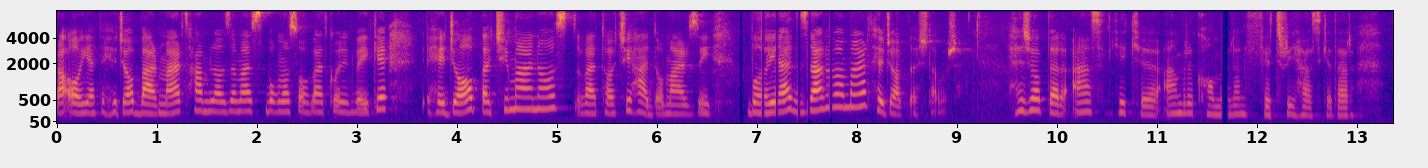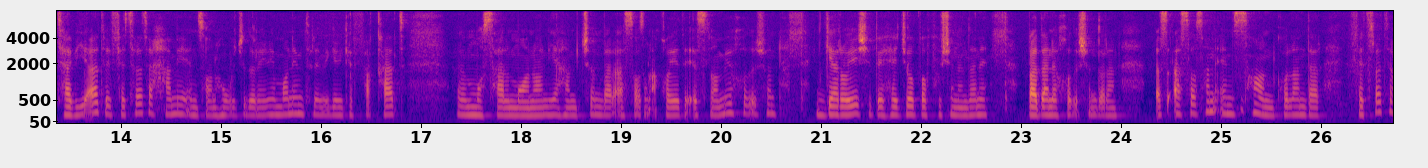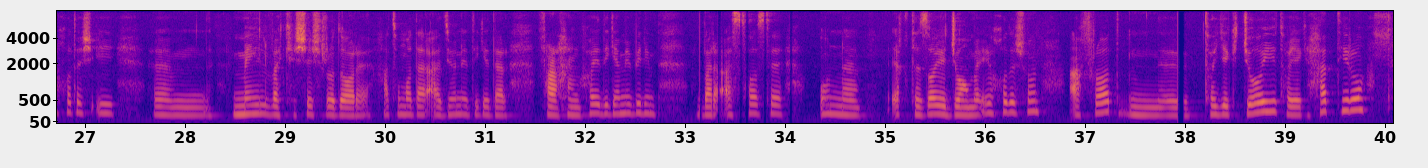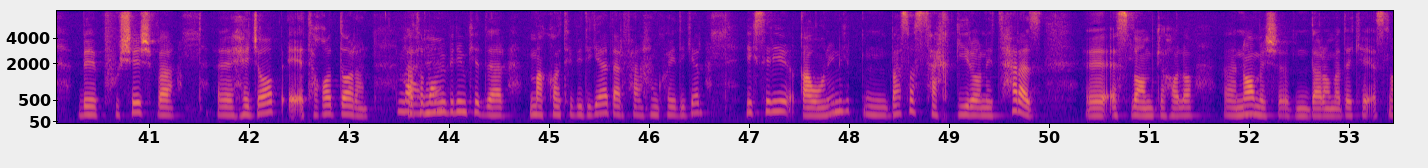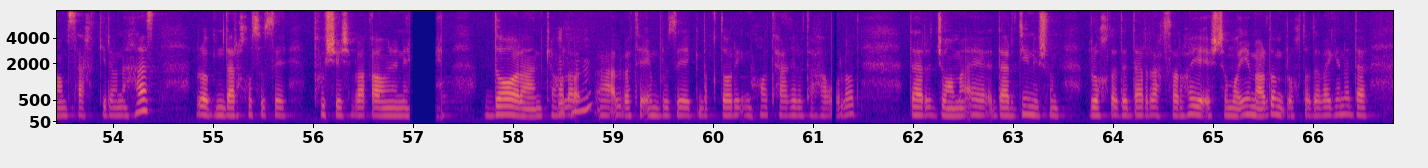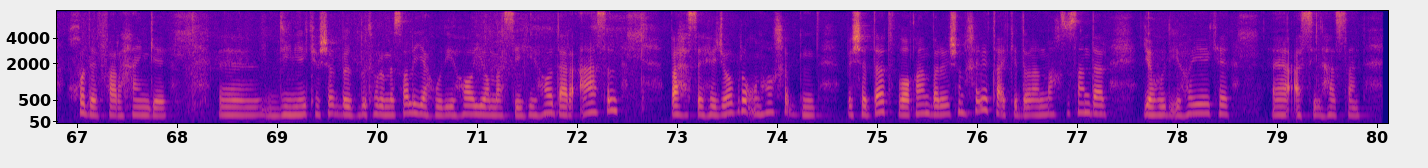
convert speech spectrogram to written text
رعایت هجاب بر مرد هم لازم است با ما صحبت کنید و اینکه هجاب و چی معناست و تا چی حد و مرزی باید زن و مرد هجاب داشته باشند. هجاب در اصل یک امر کاملا فطری هست که در طبیعت و فطرت همه انسان ها وجود داره. یعنی ما نمی‌تونیم بگیم که فقط مسلمانان یا همچون بر اساس عقاید اسلامی خودشون گرایش به حجاب و پوشانندن بدن خودشون دارن. از اساسا انسان کلا در فطرت خودش ای میل و کشش رو داره. حتی ما در ادیان دیگه در فرهنگ های دیگه می‌بینیم بر اساس اون اقتضای جامعه خودشون افراد تا یک جایی تا یک حدی رو به پوشش و هجاب اعتقاد دارن بله. حتی ما می‌بینیم که در مکاتب دیگر در فرهنگ های دیگر یک سری قوانین بسا سختگیرانه تر از اسلام که حالا نامش در آمده که اسلام سختگیرانه هست رو در خصوص پوشش و قوانین دارن که حالا البته امروزه یک مقدار اینها تغییر و تحولات در جامعه در دینشون رخ داده در رفتارهای اجتماعی مردم رخ داده وگرنه در خود فرهنگ دینی کشور به طور مثال یهودی ها یا مسیحی ها در اصل بحث حجاب رو اونها به شدت واقعا برایشون خیلی تاکید دارن مخصوصا در یهودی هایی که اصیل هستن.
